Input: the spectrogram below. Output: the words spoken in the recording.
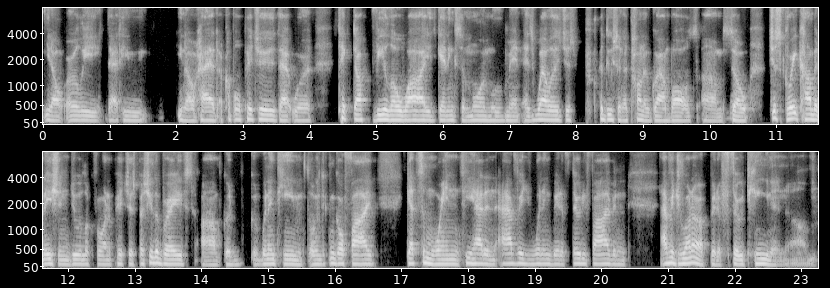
you know, early that he, you know, had a couple of pitches that were ticked up velo wise, getting some more movement, as well as just producing a ton of ground balls. Um, so just great combination. Do look for on a pitcher, especially the Braves. Um, good, good winning team. As you can go five get some wins. He had an average winning bid of 35 and average runner up bid of 13. And um,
